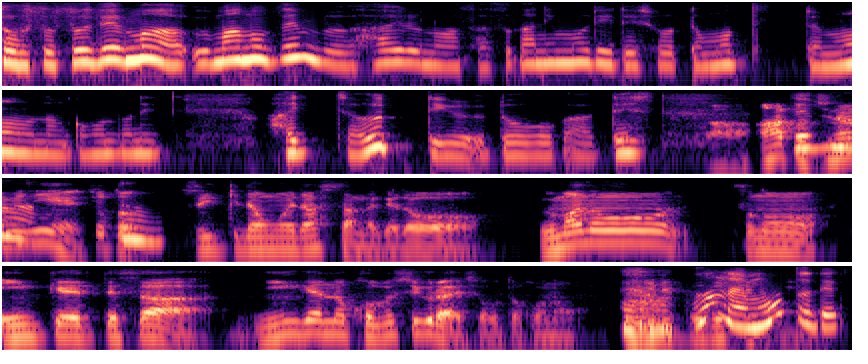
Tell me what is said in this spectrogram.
そうそう、それでまあ、馬の全部入るのはさすがに無理でしょうって思ってても、なんか本当に入っちゃうっていう動画です。ああと、でちなみに、ちょっうんと追記で思い出したんだけど、馬の、その、陰茎ってさ、人間の拳ぐらいでしょ、男の。えわかんない。もっとでか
